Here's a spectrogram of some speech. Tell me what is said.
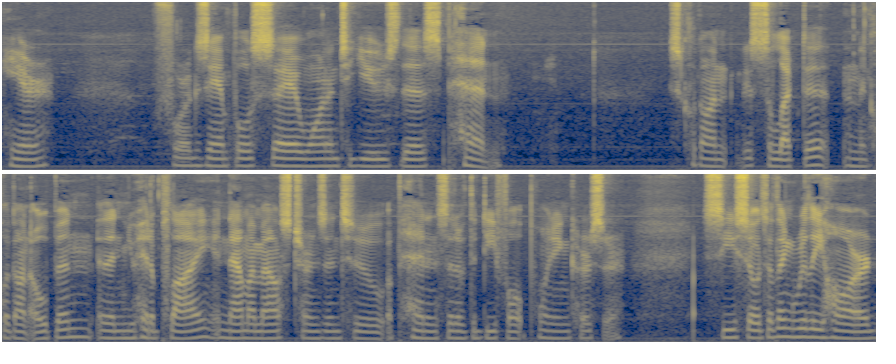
here. For example, say I wanted to use this pen just click on just select it and then click on open and then you hit apply and now my mouse turns into a pen instead of the default pointing cursor. See so it's nothing really hard.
